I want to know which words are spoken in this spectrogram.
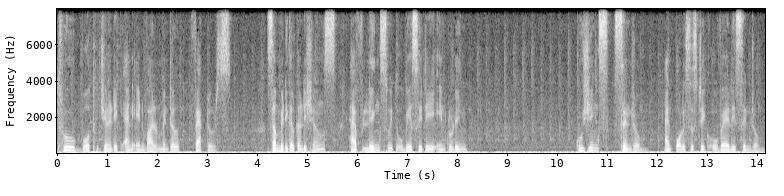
through both genetic and environmental factors. Some medical conditions have links with obesity including Cushing's syndrome and polycystic ovary syndrome.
